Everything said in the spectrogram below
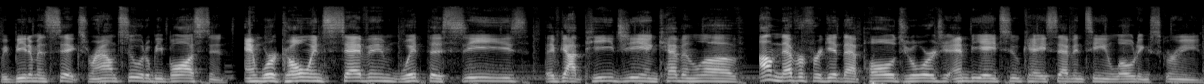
We beat them in six. Round two, it'll be Boston. And we're going seven with the C's. They've got PG and Kevin Love. I'll never forget that Paul George NBA 2K17 loading screen.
